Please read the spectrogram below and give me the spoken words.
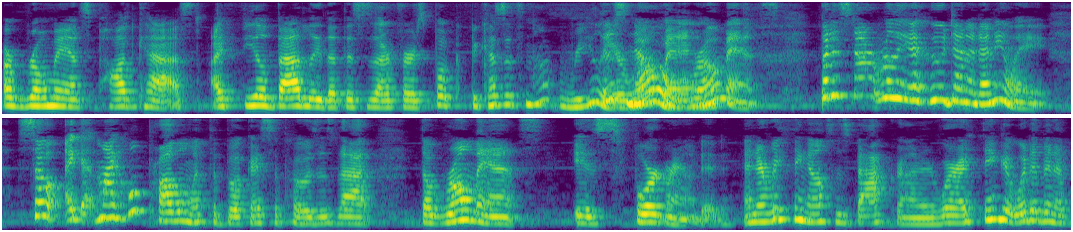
a romance podcast, I feel badly that this is our first book because it's not really there's a no romance. romance. But it's not really a whodunit anyway. So I get my whole problem with the book, I suppose, is that the romance is foregrounded and everything else is backgrounded. Where I think it would have been a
